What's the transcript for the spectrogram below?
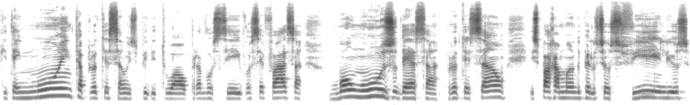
que tem muita proteção espiritual para você e você faça bom uso dessa proteção, esparramando pelos seus filhos,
